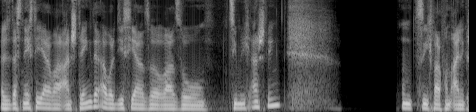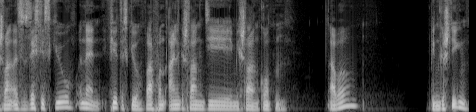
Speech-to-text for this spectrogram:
Also das nächste Jahr war anstrengender, aber dieses Jahr so, war so ziemlich anstrengend. Und ich war von allen geschlagen, also 60 Q, nein, 40 Q war von allen geschlagen, die mich schlagen konnten. Aber bin gestiegen.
